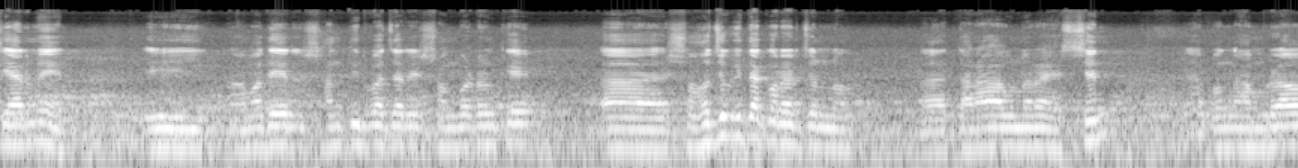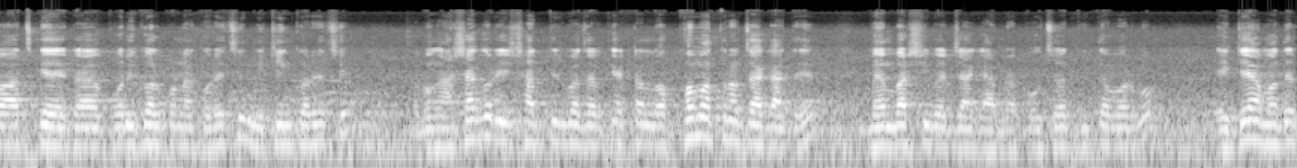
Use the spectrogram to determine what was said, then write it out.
চেয়ারম্যান এই আমাদের শান্তির বাজারের সংগঠনকে সহযোগিতা করার জন্য তারা ওনারা এসছেন এবং আমরাও আজকে এটা পরিকল্পনা করেছি, মিটিং করেছি এবং আশা করি শান্তির বাজারকে একটা লক্ষ্যমাত্রা জায়গাতে মেম্বারশিপের জায়গায় আমরা পৌঁছে দিতে পারব। এটাই আমাদের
